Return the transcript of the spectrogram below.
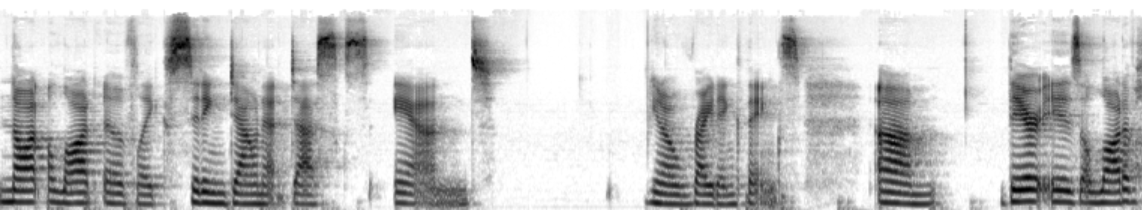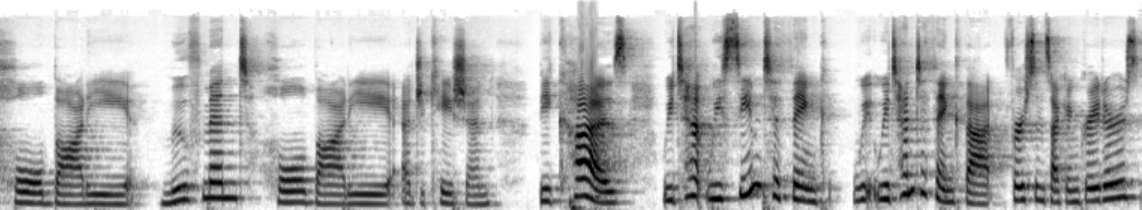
not a lot of like sitting down at desks and you know writing things. Um, there is a lot of whole body movement whole body education because we tend we seem to think we, we tend to think that first and second graders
